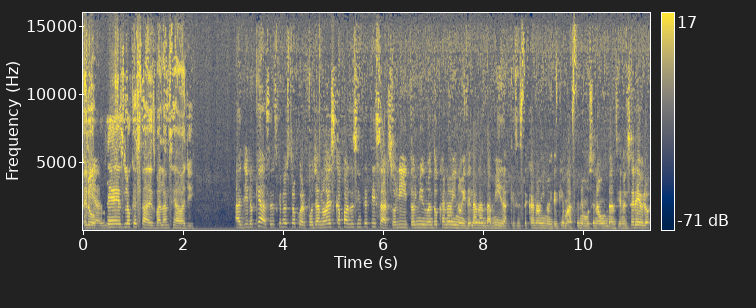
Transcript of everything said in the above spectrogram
Pero, Sí, ¿qué es lo que está desbalanceado allí? Allí lo que hace es que nuestro cuerpo ya no es capaz de sintetizar solito el mismo endocannabinoide, la anandamida, que es este cannabinoide que más tenemos en abundancia en el cerebro.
